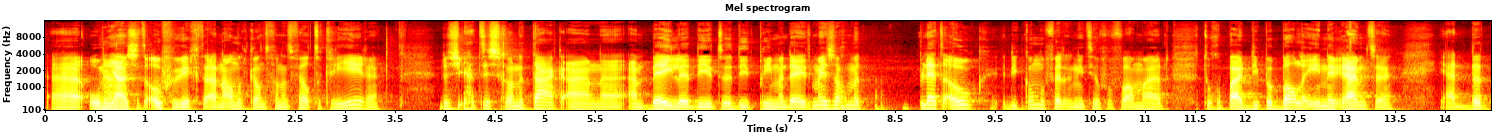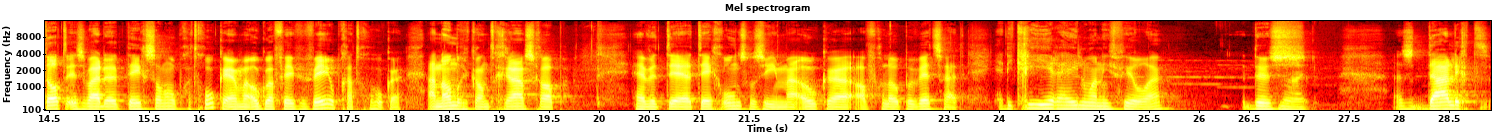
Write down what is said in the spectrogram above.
eh, om Ja. juist het overwicht aan de andere kant van het veld te creëren. Dus ja, het is gewoon een taak aan, eh, aan Belen die het, eh, die het prima deed. Maar je zag met Plet ook, die kon er verder niet heel veel van. Maar toch een paar diepe ballen in de ruimte. Ja, dat, dat is waar de tegenstander op gaat gokken. En waar ook waar VVV op gaat gokken. Aan de andere kant, de Graafschap hebben we het tegen ons gezien. Maar ook eh, afgelopen wedstrijd. Ja, die creëren helemaal niet veel, hè. Dus, Nee. dus daar ligt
